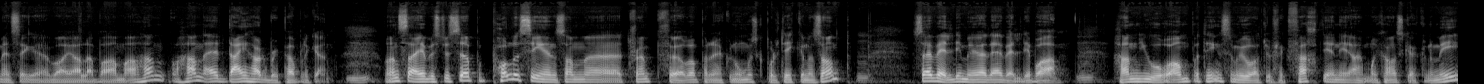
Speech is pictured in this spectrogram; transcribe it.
mens jeg var i Alabama. Og han, og han er die hard republican. Mm. Og han sier hvis du ser på policyen som uh, Trump fører på den økonomiske politikken, og sånt, mm. Så er veldig mye av det veldig bra. Han gjorde om på ting som gjorde at du fikk fart igjen i amerikansk økonomi.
